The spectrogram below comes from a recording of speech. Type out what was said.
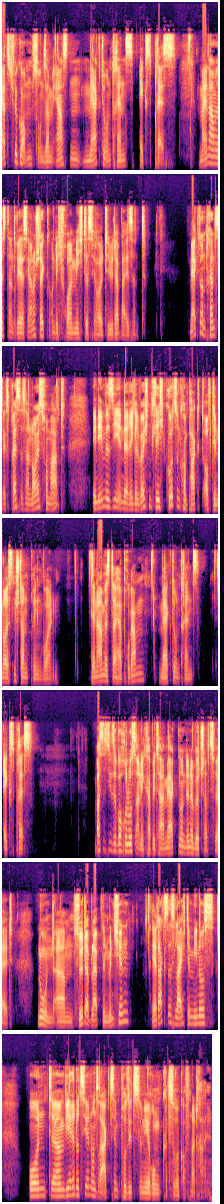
Herzlich willkommen zu unserem ersten Märkte und Trends Express. Mein Name ist Andreas Janoschek und ich freue mich, dass Sie heute wieder dabei sind. Märkte und Trends Express ist ein neues Format, in dem wir Sie in der Regel wöchentlich kurz und kompakt auf den neuesten Stand bringen wollen. Der Name ist daher Programm Märkte und Trends Express. Was ist diese Woche los an den Kapitalmärkten und in der Wirtschaftswelt? Nun, ähm, Söder bleibt in München, der DAX ist leicht im Minus und ähm, wir reduzieren unsere Aktienpositionierung zurück auf neutral.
